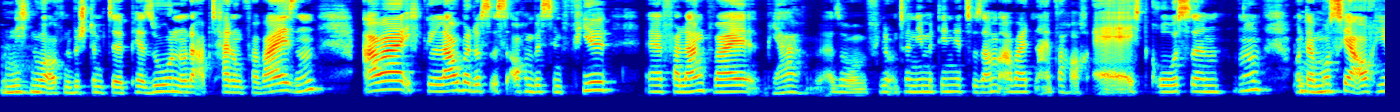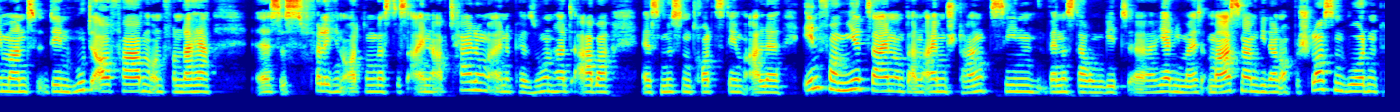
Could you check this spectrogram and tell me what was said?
und nicht mhm. nur auf eine bestimmte Person oder Abteilung verweisen. Aber ich glaube, das ist auch ein bisschen viel äh, verlangt, weil ja, also viele Unternehmen, mit denen wir zusammenarbeiten, einfach auch echt groß sind. Ne? Und mhm. da muss ja auch jemand den Hut aufhaben und von daher es ist völlig in Ordnung, dass das eine Abteilung, eine Person hat, aber es müssen trotzdem alle informiert sein und an einem Strang ziehen, wenn es darum geht, äh, ja, die Maßnahmen, die dann auch beschlossen wurden,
